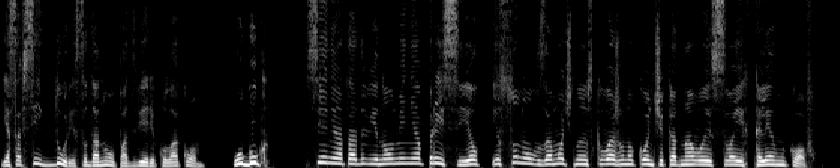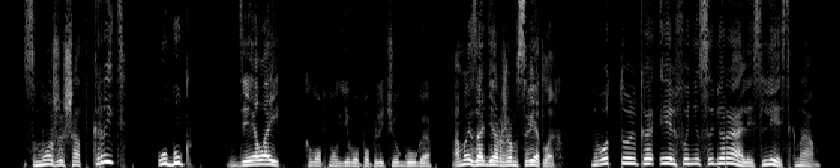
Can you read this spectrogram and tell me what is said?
Я со всей дури саданул по двери кулаком. «Угук!» Сеня отодвинул меня, присел и сунул в замочную скважину кончик одного из своих клинков. «Сможешь открыть?» «Угук!» «Делай!» — хлопнул его по плечу Гуга. «А мы задержим светлых!» Вот только эльфы не собирались лезть к нам.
